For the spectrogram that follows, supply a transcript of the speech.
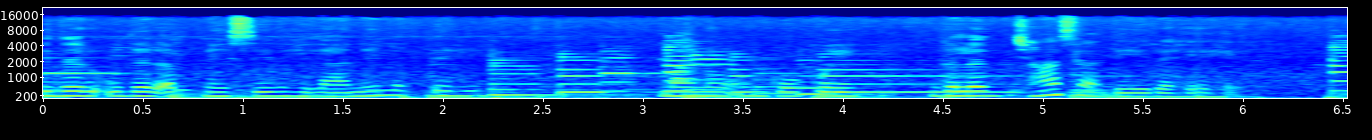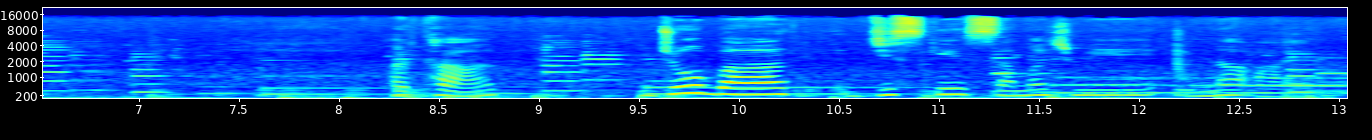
इधर उधर अपने सिर हिलाने लगते हैं। मानो उनको कोई गलत झांसा दे रहे हैं। अर्थात, जो बात जिसके समझ में न आए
